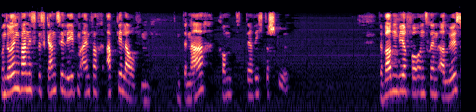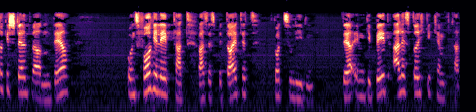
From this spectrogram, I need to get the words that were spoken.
Und irgendwann ist das ganze Leben einfach abgelaufen. Und danach kommt der Richterstuhl. Da werden wir vor unseren Erlöser gestellt werden, der uns vorgelebt hat, was es bedeutet, Gott zu lieben, der im Gebet alles durchgekämpft hat,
